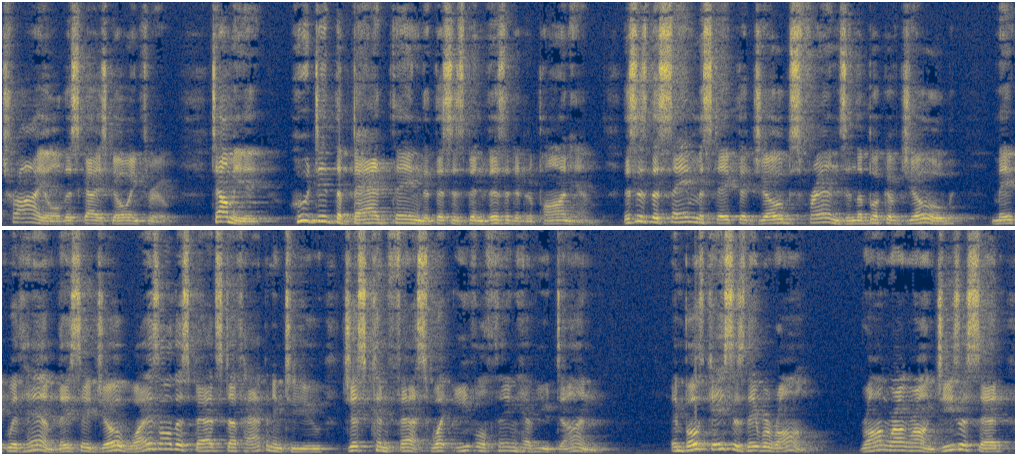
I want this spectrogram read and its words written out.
trial this guy's going through. Tell me, who did the bad thing that this has been visited upon him? This is the same mistake that Job's friends in the book of Job make with him. They say, Job, why is all this bad stuff happening to you? Just confess. What evil thing have you done? In both cases, they were wrong. Wrong, wrong, wrong. Jesus said,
